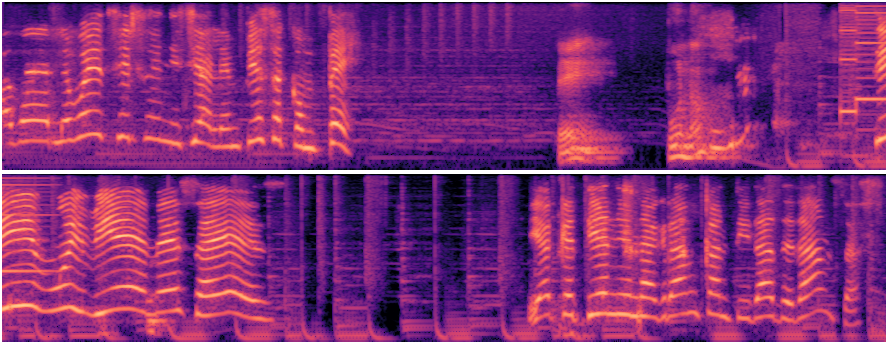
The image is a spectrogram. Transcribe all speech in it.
A ver, le voy a decir su inicial. Empieza con P. P. ¿Puno? Sí, muy bien, esa es. Ya que tiene una gran cantidad de danzas.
